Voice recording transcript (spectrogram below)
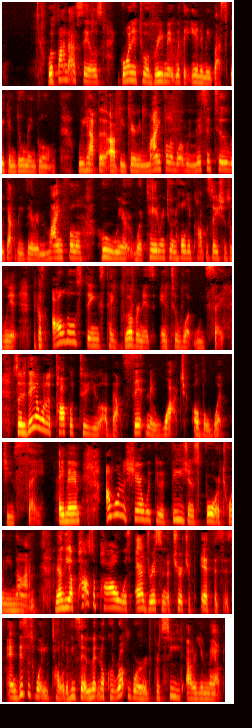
We'll find ourselves going into agreement with the enemy by speaking doom and gloom. We have to uh, be very mindful of what we listen to. We got to be very mindful of who we're, we're catering to and holding conversations with because all those things take governance into what we say. So today I want to talk to you about setting a watch over what you say. Amen. I want to share with you Ephesians 4:29. Now the apostle Paul was addressing the church of Ephesus, and this is what he told him. He said, "Let no corrupt word proceed out of your mouth,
